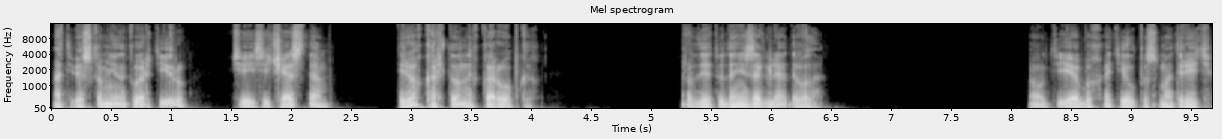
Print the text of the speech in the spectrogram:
Отвез ко мне на квартиру. Все и сейчас там. В трех картонных коробках. Правда, я туда не заглядывала. Вот я бы хотел посмотреть.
